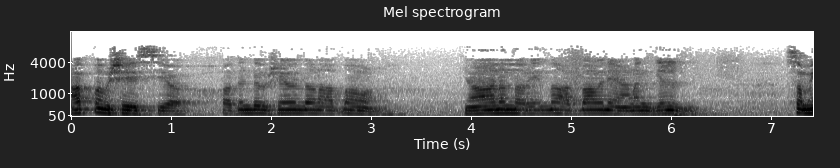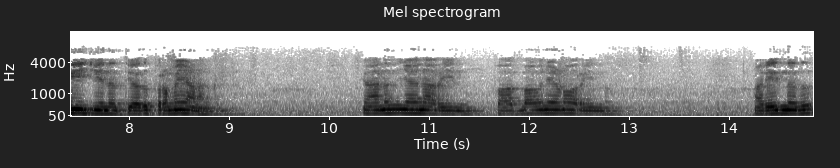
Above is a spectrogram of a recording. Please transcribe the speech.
ആത്മവിഷയസ്യ അതിന്റെ വിഷയം എന്താണ്? ആത്മാവാണ്. ഞാനെന്നറിയുന്ന ആത്മാവിനെയാണെങ്കിൽ സമീചീനത്വം അത് പ്രമേയാണെങ്കിൽ. ഞാനെന്ന് ഞാൻ അറിയുന്നു അപ്പൊ ആത്മാവിനെയാണോ അറിയുന്നത്? അറിയുന്നത്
